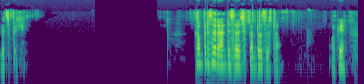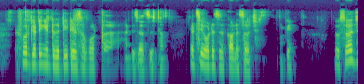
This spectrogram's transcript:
let's begin. Compressor anti-surge control system. Okay, before getting into the details about the anti-surge system, let's see what is called a surge. Okay, so surge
